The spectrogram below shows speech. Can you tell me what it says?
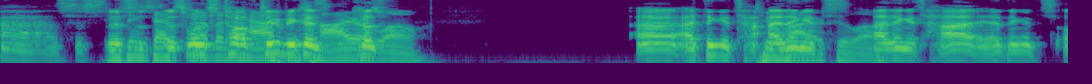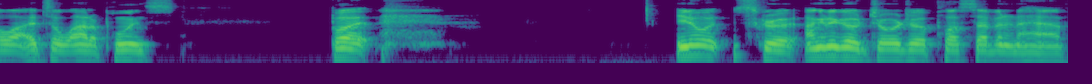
ah, this is this is this one's seven and a tough too because because uh, I think it's Too I think it's? I think it's high. I think it's a lot. It's a lot of points, but you know what? Screw it. I'm gonna go Georgia plus seven and a half,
